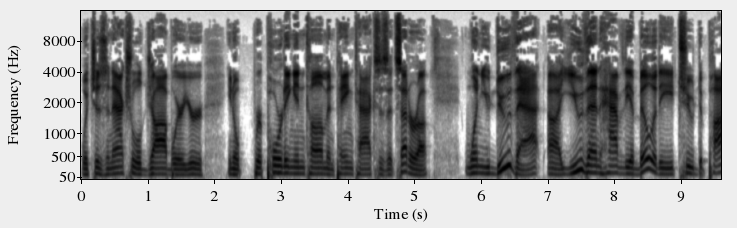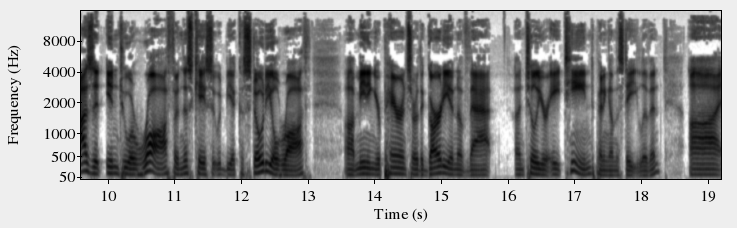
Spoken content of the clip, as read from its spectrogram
which is an actual job where you're, you know, reporting income and paying taxes, et cetera. When you do that, uh, you then have the ability to deposit into a Roth. In this case, it would be a custodial Roth, uh, meaning your parents are the guardian of that until you're 18, depending on the state you live in. Uh,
